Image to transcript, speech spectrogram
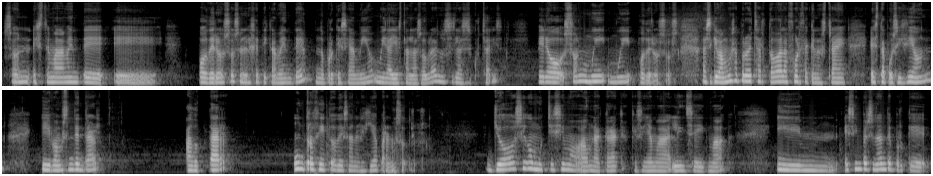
son extremadamente eh, poderosos energéticamente, no porque sea mío, mira ahí están las obras, no sé si las escucháis, pero son muy, muy poderosos. Así que vamos a aprovechar toda la fuerza que nos trae esta posición y vamos a intentar adoptar un trocito de esa energía para nosotros. Yo sigo muchísimo a una crack que se llama Lindsay Mack y mm, es impresionante porque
